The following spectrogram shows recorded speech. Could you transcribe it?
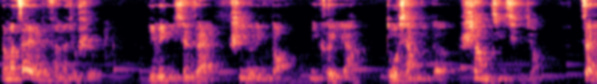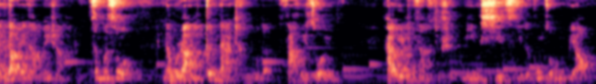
那么再一个部分呢，就是因为你现在是一个领导，你可以啊多向你的上级请教，在领导这个岗位上啊怎么做能够让你更大程度的发挥作用？还有一部分啊，就是明晰自己的工作目标。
